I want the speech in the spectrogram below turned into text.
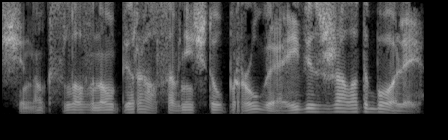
Щенок словно упирался в нечто упругое и визжал от боли.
